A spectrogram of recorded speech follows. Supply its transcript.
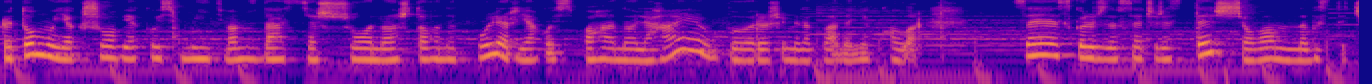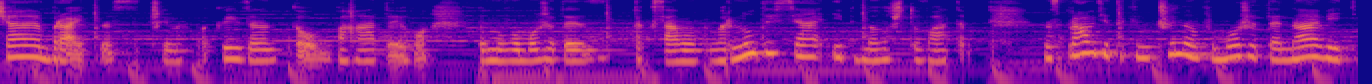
При тому, якщо в якусь мить вам здасться, що налаштований колір якось погано лягає в режимі накладення колор, це, скоріш за все, через те, що вам не вистачає brightness, чи навпаки, занадто багато його, тому ви можете так само повернутися і підналаштувати. Насправді, таким чином ви можете навіть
